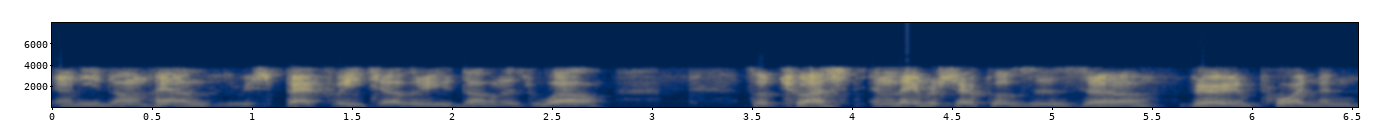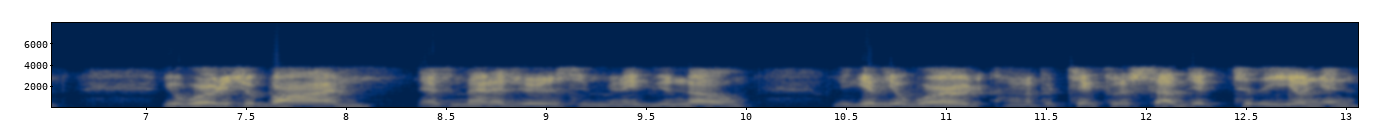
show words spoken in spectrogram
and you don't have respect for each other. You don't as well. So trust in labor circles is uh, very important. And your word is your bond. As managers, and many of you know, you give your word on a particular subject to the union,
